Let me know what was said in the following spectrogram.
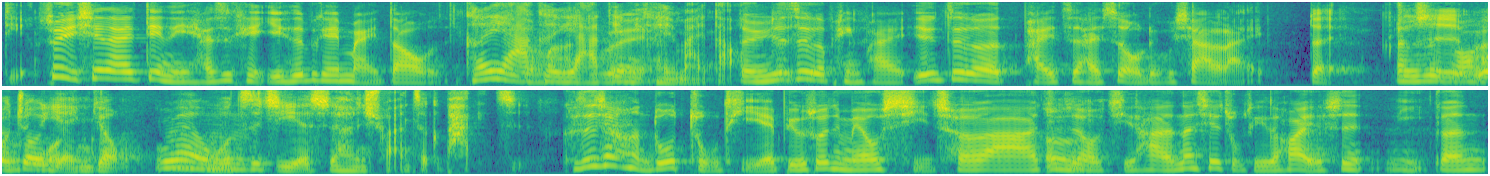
店。所以现在店里还是可以，也是不可以买到的。可以啊，可以啊，店里可以买到。等于是这个品牌，因为这个牌子还是有留下来。对，就是我就沿用，因为我自己也是很喜欢这个牌子。可是像很多主题，比如说你们有洗车啊，就是有其他的那些主题的话，也是你跟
